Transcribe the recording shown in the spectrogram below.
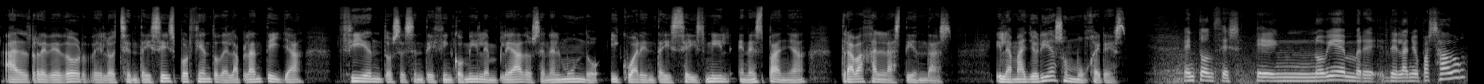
Alrededor del 86% de la plantilla, 165.000 empleados en el mundo y 46.000 en España, trabajan en las tiendas y la mayoría son mujeres. Entonces, en noviembre del año pasado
